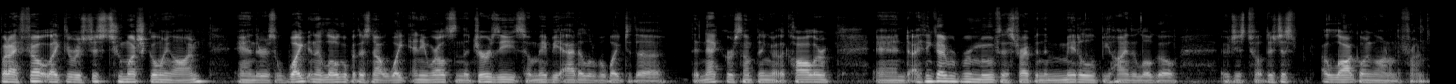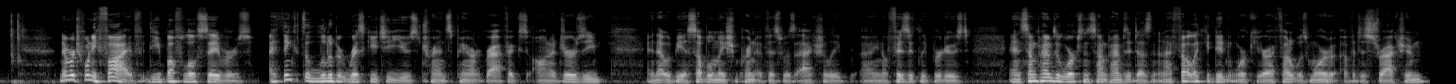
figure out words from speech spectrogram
But I felt like there was just too much going on, and there's white in the logo, but there's not white anywhere else in the jersey. So maybe add a little bit white to the the neck or something or the collar. And I think I would remove the stripe in the middle behind the logo. It just felt there's just a lot going on on the front. Number 25, the Buffalo Sabres. I think it's a little bit risky to use transparent graphics on a jersey, and that would be a sublimation print if this was actually, uh, you know, physically produced. And sometimes it works and sometimes it doesn't. And I felt like it didn't work here. I felt it was more of a distraction,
